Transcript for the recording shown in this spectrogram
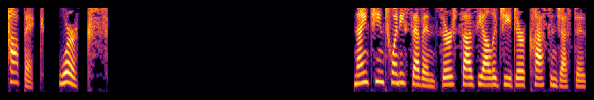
Topic. Works. 1927 Zur Soziologie der Klassenjustiz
